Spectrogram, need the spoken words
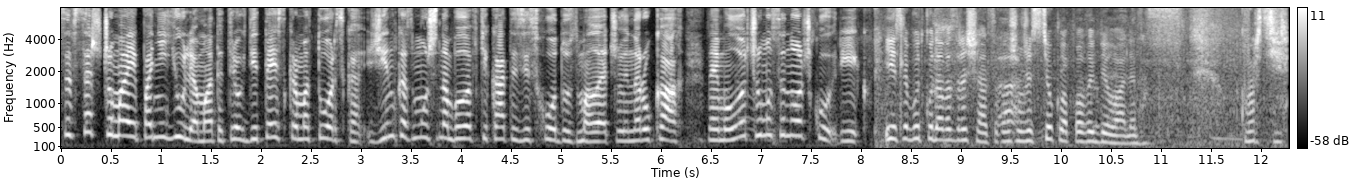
Це все, що має пані Юля, мати трьох дітей з Краматорська. Жінка змушена була втікати зі сходу з малечою на руках. Наймолодшому синочку рік. Если будет куда возвращаться, потому что уже стекла повыбивали нам в квартире.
